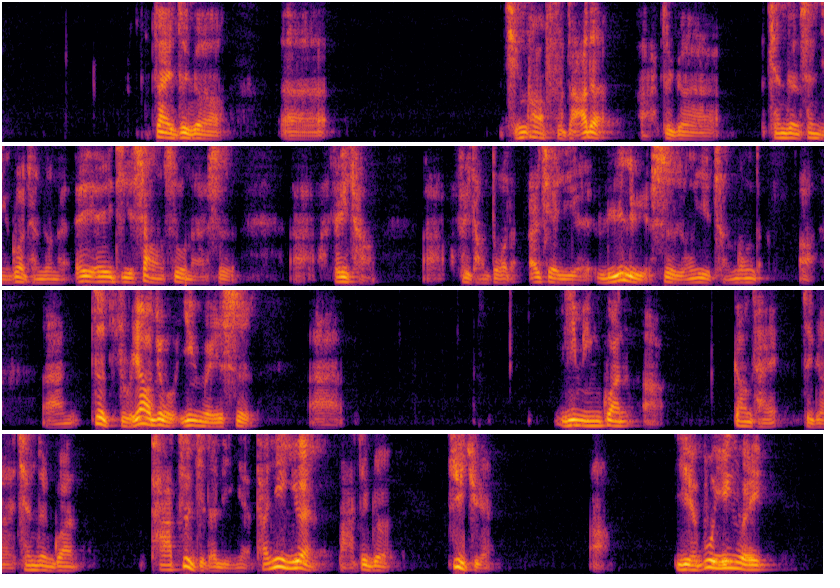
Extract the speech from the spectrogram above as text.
在这个。呃，情况复杂的啊，这个签证申请过程中呢，AAT 上诉呢是啊非常啊非常多的，而且也屡屡是容易成功的啊啊，这主要就因为是啊移民官啊，刚才这个签证官他自己的理念，他宁愿把这个拒绝啊，也不因为。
